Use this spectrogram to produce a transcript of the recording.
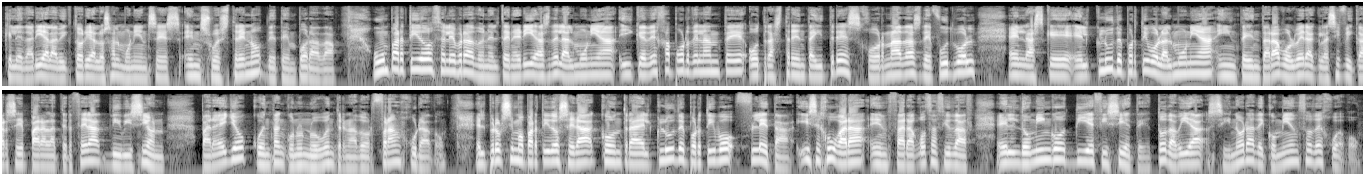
que le daría la victoria a los almonienses en su estreno de temporada. Un partido celebrado en el Tenerías de la Almunia y que deja por delante otras 33 jornadas de fútbol en las que el Club Deportivo La Almunia intentará volver a clasificarse para la tercera división. Para ello cuentan con un nuevo entrenador, Fran Jurado. El próximo partido será contra el Club Deportivo Fleta y se jugará en Zaragoza Ciudad el domingo 17, todavía sin hora de comienzo de juego.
